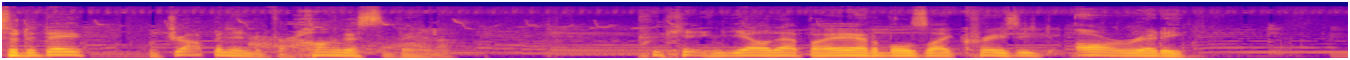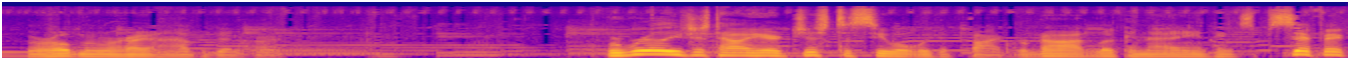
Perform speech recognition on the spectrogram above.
So today, we're dropping into Vurhonga Savanna. We're getting yelled at by animals like crazy already. We're hoping we're gonna have a good hunt. We're really just out here just to see what we can find. We're not looking at anything specific,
